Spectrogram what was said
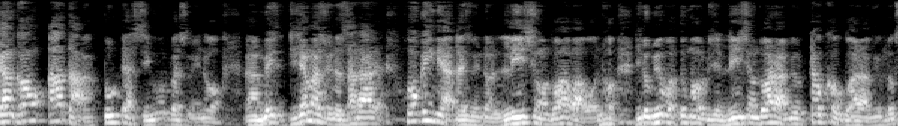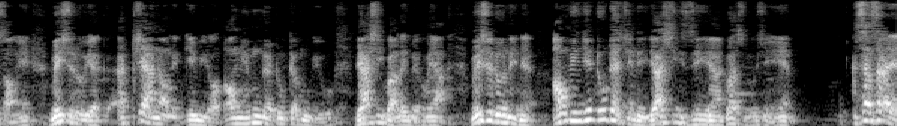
ကံကောင်းအားသာတိုးတက်စေဖို့အတွက်ဆိုရင်တော့အဲမိတ်ဒီထဲမှာဆိုရင်တော့ဇာတာဟောကိန်းတွေအတိုင်းဆိုရင်တော့လေရှွန်သွားပါဘောနော်ဒီလိုမျိုးပေါ့သူ့မဟုတ်လို့လေရှွန်သွားတာမျိုးတောက်ခောက်သွားတာမျိုးလုပ်ဆောင်ရင်မိတ်ဆွေတို့ရဲ့အပြတ်အနောက်တွေကင်းပြီးတော့အောင်မြင်မှုနဲ့တိုးတက်မှုတွေကိုရရှိပါလိမ့်မယ်ခင်ဗျာမိတ်ဆွေတို့အနေနဲ့အောင်မြင်ခြင်းတိုးတက်ခြင်းတွေရရှိစေရန်အတွက်ဆိုလို့ရှိရင် အဆက်ဆက်ရ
